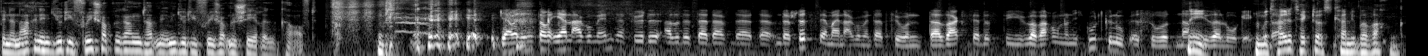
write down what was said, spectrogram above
bin danach in den Duty-Free-Shop gegangen und habe mir im Duty-Free-Shop eine Schere gekauft. Ja, aber das ist doch eher ein Argument dafür, also da, da, da, da unterstützt er meine Argumentation. Da sagst du ja, dass die Überwachung noch nicht gut genug ist, so nach Nee, dieser Logik. Ein oder? Metalldetektor ist keine Überwachung.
